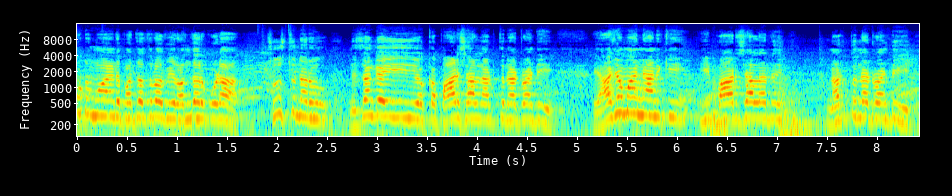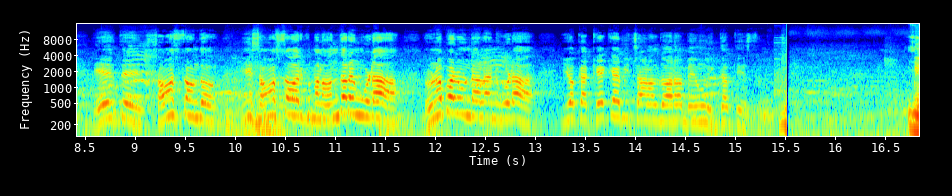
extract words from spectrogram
కుటుంబం అనే పద్ధతిలో వీరందరూ కూడా చూస్తున్నారు. నిజంగా ఈ యొక్క పాఠశాల నడుపుతున్నటువంటి యాజమాన్యానికి ఈ పాఠశాలని నడుపుతున్నటువంటి ఏదైతే సంస్థ ఉందో ఈ సంస్థ వారికి మనం అందరం కూడా రుణపడి ఉండాలని కూడా ఈ యొక్క కేకేబీ ఛానల్ ద్వారా మేము విజ్ఞప్తి చేస్తున్నాం. మీ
